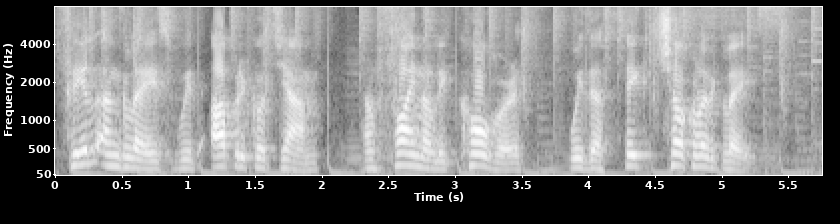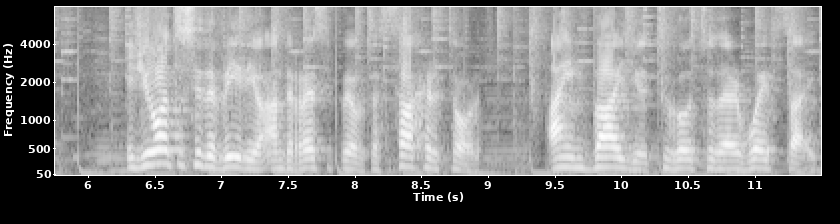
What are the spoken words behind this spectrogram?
filled and glazed with apricot jam, and finally covered with a thick chocolate glaze. If you want to see the video and the recipe of the Sacher tort, I invite you to go to their website,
